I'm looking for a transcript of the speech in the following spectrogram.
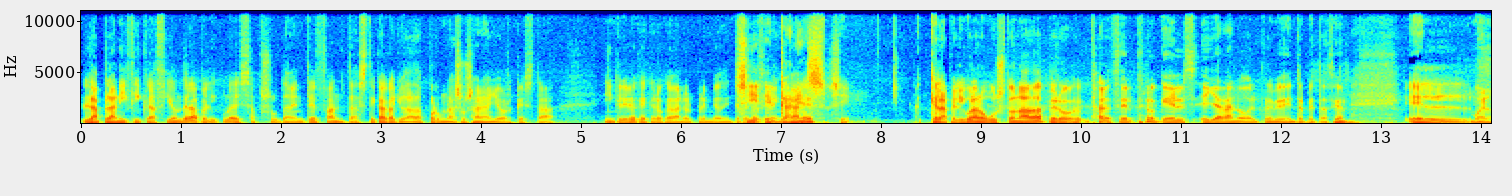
la planificación de la película es absolutamente fantástica, ayudada por una Susana York que está increíble, que creo que ganó el premio de Sí, interpretación en en Cannes, Cannes, sí. que la película no gustó nada, pero parecer, pero que él, ella ganó el premio de interpretación. El, bueno,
